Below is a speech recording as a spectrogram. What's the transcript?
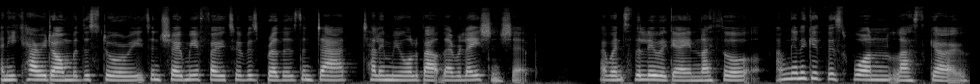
And he carried on with the stories and showed me a photo of his brothers and dad telling me all about their relationship. I went to the loo again and I thought, I'm going to give this one last go.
